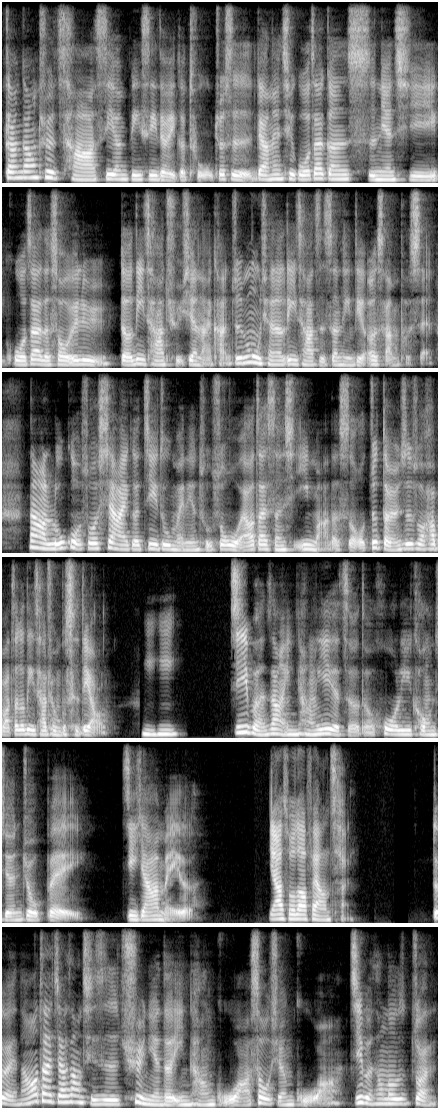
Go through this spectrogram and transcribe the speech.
刚刚去查 CNBC 的一个图，就是两年期国债跟十年期国债的收益率的利差曲线来看，就是目前的利差只剩零点二三 percent。那如果说下一个季度美联储说我要再升息一码的时候，就等于是说他把这个利差全部吃掉了。嗯哼，基本上银行业者的获利空间就被挤压没了，压缩到非常惨。对，然后再加上其实去年的银行股啊、寿险股啊，基本上都是赚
